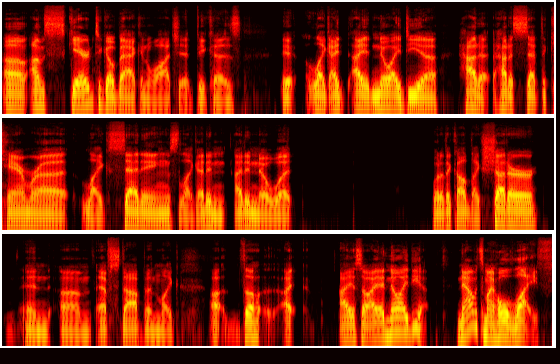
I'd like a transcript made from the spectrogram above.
um, I'm scared to go back and watch it because it like I I had no idea how to how to set the camera like settings like I didn't I didn't know what what are they called like shutter and um f stop and like uh, the I I so I had no idea. Now it's my whole life.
